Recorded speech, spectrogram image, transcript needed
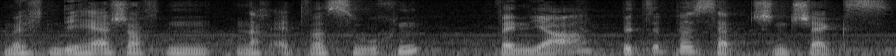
Möchten die Herrschaften nach etwas suchen? Wenn ja, bitte Perception Checks.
